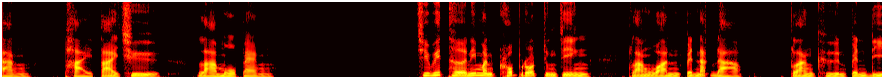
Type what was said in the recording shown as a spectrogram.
ดัง ภายใต้ชื่อลาโมแปงชีวิตเธอนี่มันครบรถจริงๆ กลางวันเป็นนักดาบ กลางคืนเป็นดี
